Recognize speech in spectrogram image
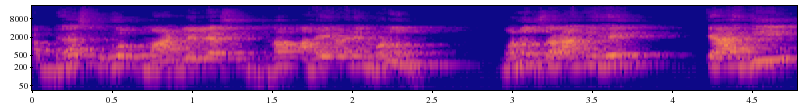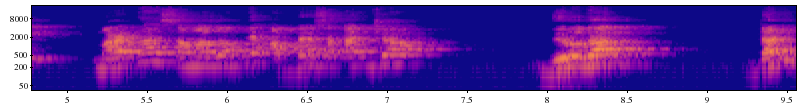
अभ्यासपूर्वक मांडलेल्या सुद्धा आहे. आणि म्हणून मनोज जरांगे हे त्याही मराठा समाजातल्या अभ्यासकांच्या विरोधात दंड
